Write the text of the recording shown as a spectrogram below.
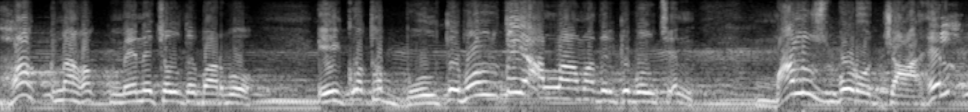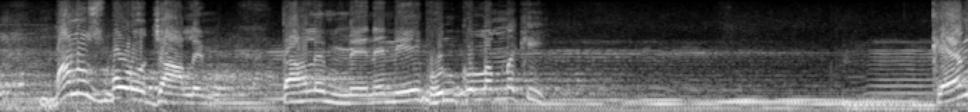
হক না হক মেনে চলতে পারব। এই কথা বলতে বলতেই আল্লাহ আমাদেরকে বলছেন, মানুষ বড় জাহেল, মানুষ বড় জালেম। তাহলে মেনে নিয়ে ভুল করলাম নাকি? কেন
